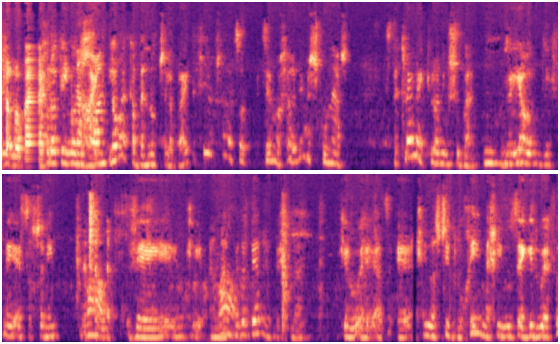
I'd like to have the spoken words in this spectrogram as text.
ספר בבית. יכולות ללמוד נכון. בבית. לא רק הבנות של הבית, אפילו אפשר לעשות אצלנו החרדים בשכונה. תסתכלי עליי כאילו אני משוגעת. זה היה עוד לפני עשר שנים, וואו. ואמרתי לי, על מה את מדברת בכלל? כאילו, אה, אז אה, איך יהיו השידוכים, איך יהיו זה, יגידו איפה,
